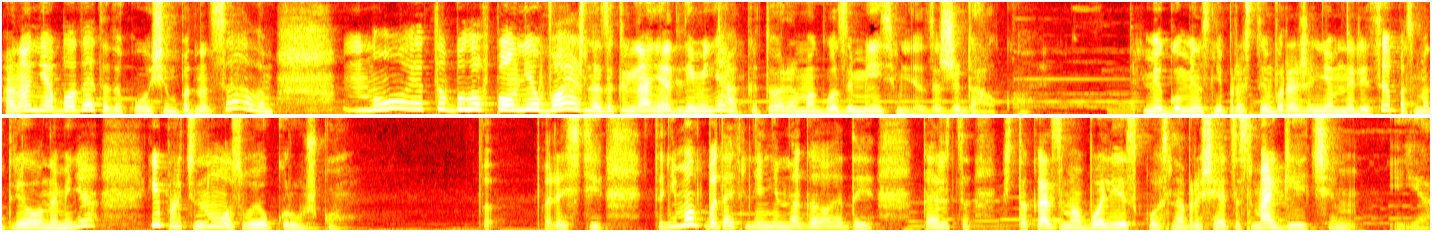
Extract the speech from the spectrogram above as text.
оно не обладает атакующим потенциалом, но это было вполне важное заклинание для меня, которое могло заменить мне зажигалку. Мегумин с непростым выражением на лице посмотрела на меня и протянула свою кружку. Прости, ты не мог бы дать мне немного воды? Кажется, что Казума более искусно обращается с магией, чем я.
